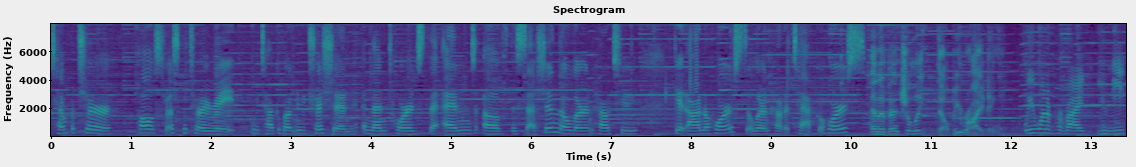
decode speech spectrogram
temperature, pulse, respiratory rate. We talk about nutrition. And then towards the end of the session, they'll learn how to get on a horse. They'll learn how to tack a horse. And eventually, they'll be riding. We want to provide unique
